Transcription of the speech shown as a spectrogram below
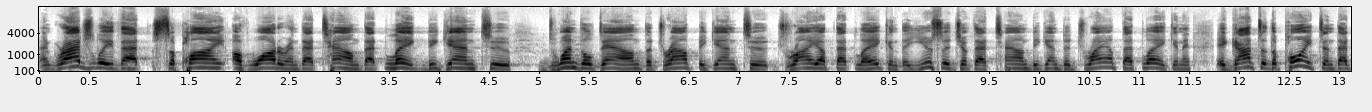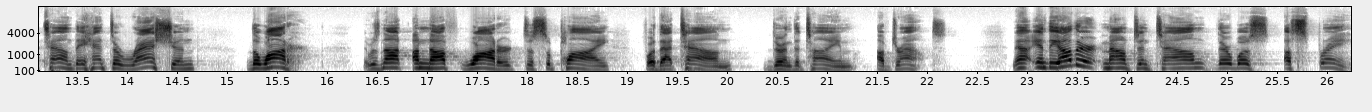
And gradually, that supply of water in that town, that lake, began to dwindle down. The drought began to dry up that lake, and the usage of that town began to dry up that lake. And it, it got to the point in that town they had to ration the water. There was not enough water to supply for that town during the time of drought. Now, in the other mountain town, there was a spring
